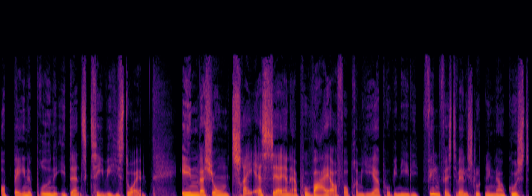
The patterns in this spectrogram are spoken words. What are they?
og banebrydende i dansk tv-historie. En version 3 af serien er på vej og får premiere på Venedig Filmfestival i slutningen af august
